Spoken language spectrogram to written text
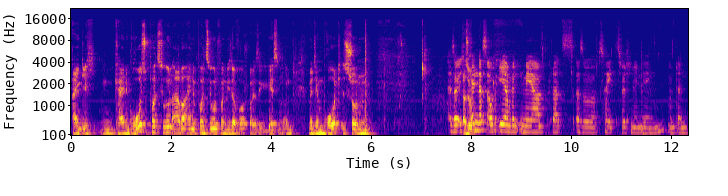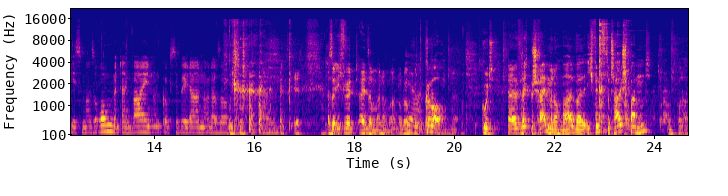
eigentlich keine große Portion, aber eine Portion von dieser Vorspeise gegessen. Und mit dem Brot ist schon. Also ich Also- kenne das auch eher mit mehr Platz, also Zeit zwischen den Gängen. Und dann gehst du mal so rum mit deinem Wein und guckst dir Bilder an oder so. ähm, Okay. Also ich würde eins am anderen machen, oder? Ja. Können wir auch. Gut, äh, vielleicht beschreiben wir nochmal, weil ich finde es total spannend. Hoppala.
